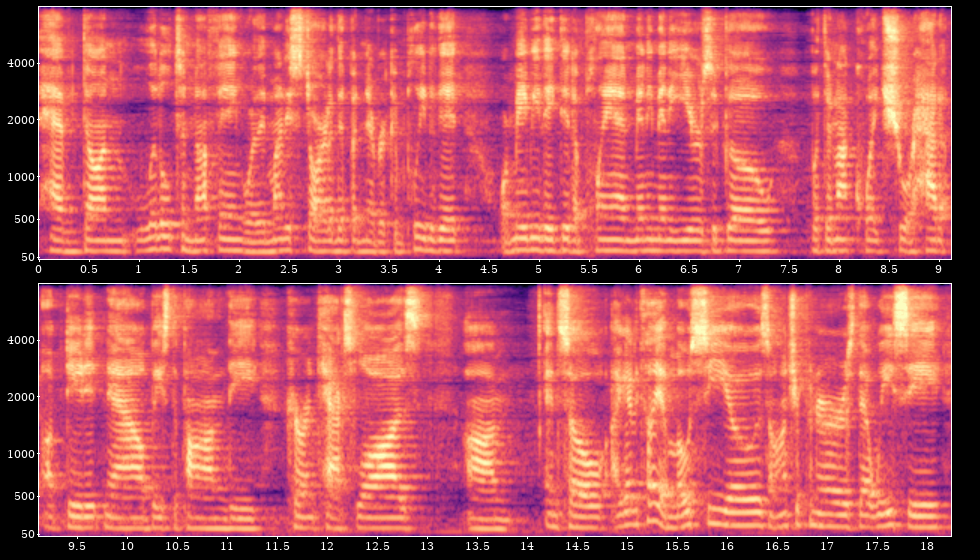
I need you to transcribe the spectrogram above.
have done little to nothing, or they might have started it but never completed it, or maybe they did a plan many, many years ago but they're not quite sure how to update it now based upon the current tax laws. Um, and so I got to tell you, most CEOs, entrepreneurs that we see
